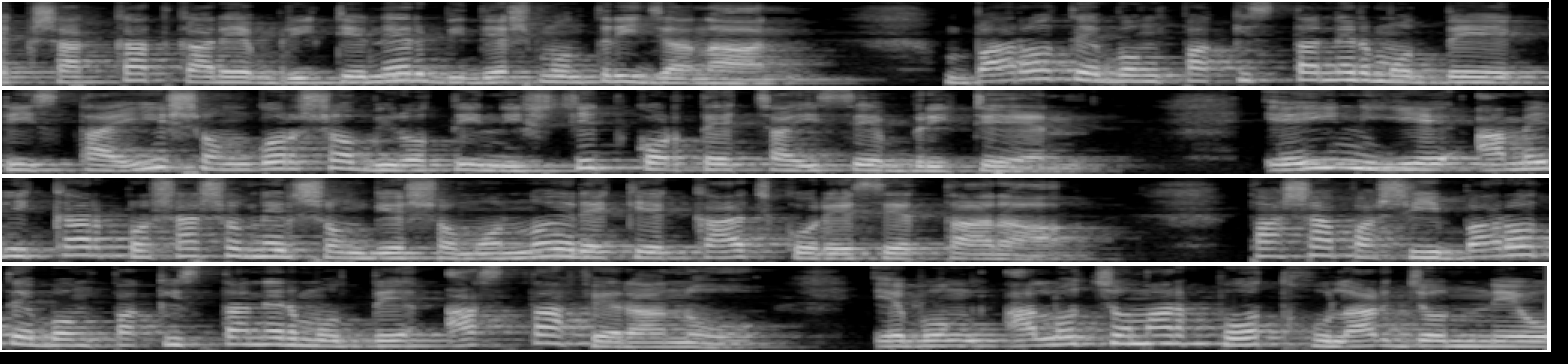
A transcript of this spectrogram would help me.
এক সাক্ষাৎকারে ব্রিটেনের বিদেশমন্ত্রী জানান, ভারত এবং পাকিস্তানের মধ্যে একটি স্থায়ী সংঘর্ষ বিরতি নিশ্চিত করতে চাইছে ব্রিটেন। এই নিয়ে আমেরিকার প্রশাসনের সঙ্গে সমন্বয় রেখে কাজ করেছে তারা। পাশাপাশি ভারত এবং পাকিস্তানের মধ্যে আস্থা ফেরানো এবং আলোচনার পথ খোলার জন্যেও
